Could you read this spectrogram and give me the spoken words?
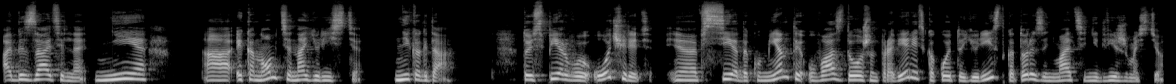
обязательно не а, экономьте на юристе. Никогда. То есть в первую очередь э, все документы у вас должен проверить какой-то юрист, который занимается недвижимостью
